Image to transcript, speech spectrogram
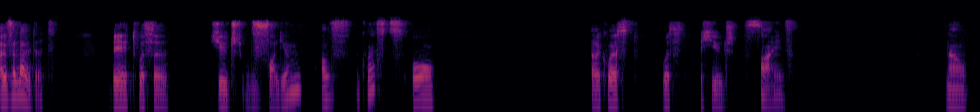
overload it, be it with a huge volume of requests or a request with a huge size. Now,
